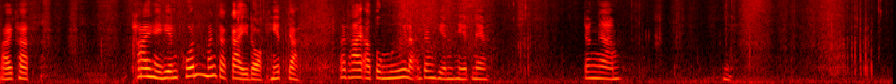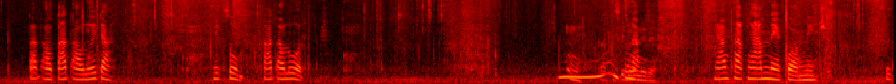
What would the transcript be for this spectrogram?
หลายคักทายให้เห็นคนมันกะไก่ดอกเห็ดจ้ะถ้าทายเอาตรงมือล่ะจังเห็นเห็ดเนี่ยจังงามตัดเอาตัดเอาเลยจ้ะเฮ็ดส้มตัดเอาโลดตัดสิคุณเลน่ะยนี่เด้ งามคักงามแหนกล่องนี่ สุด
